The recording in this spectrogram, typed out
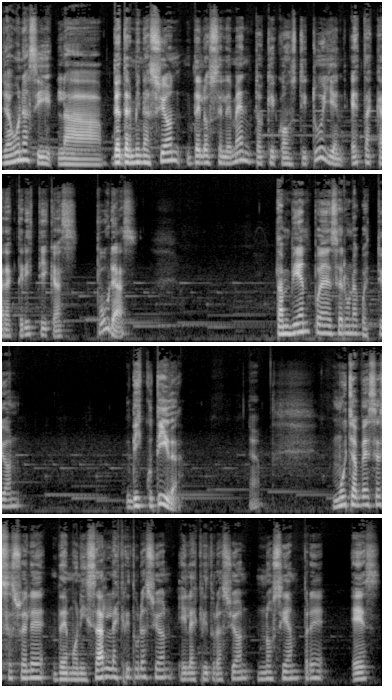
Y aún así, la determinación de los elementos que constituyen estas características puras también puede ser una cuestión discutida. Muchas veces se suele demonizar la escrituración y la escrituración no siempre es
